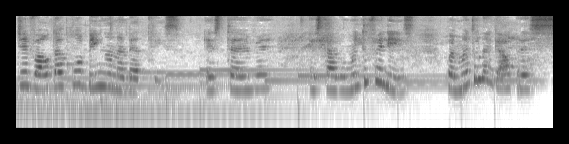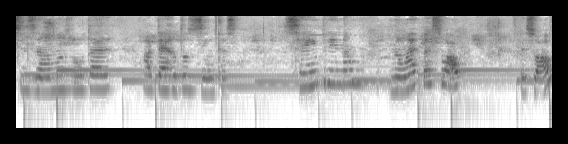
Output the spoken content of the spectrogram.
De volta ao clubinho, Ana Beatriz. Esteve, estava muito feliz. Foi muito legal. Precisamos voltar à terra dos Incas. Sempre não, não é pessoal. Pessoal?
